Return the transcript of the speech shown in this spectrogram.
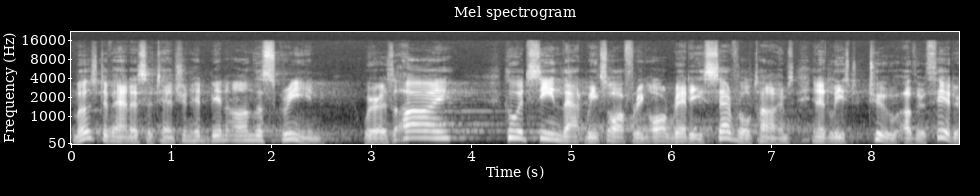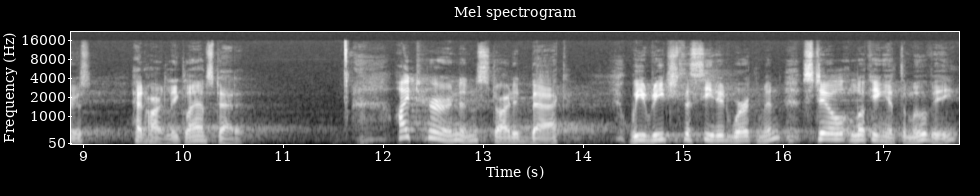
most of Anna's attention had been on the screen, whereas I, who had seen that week's offering already several times in at least two other theaters, had hardly glanced at it. I turned and started back. We reached the seated workman, still looking at the movie.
